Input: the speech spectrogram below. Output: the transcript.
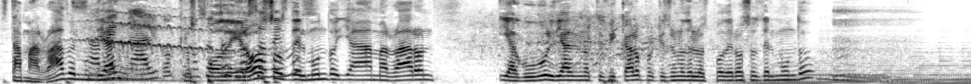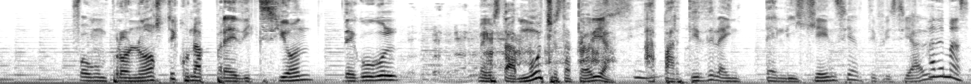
¿Está amarrado el ¿Saben mundial? algo que Los no poderosos del mundo ya amarraron y a Google ya le notificaron porque es uno de los poderosos del mundo. Fue un pronóstico, una predicción de Google. Me gusta mucho esta teoría. Sí. A partir de la inteligencia artificial. Además,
